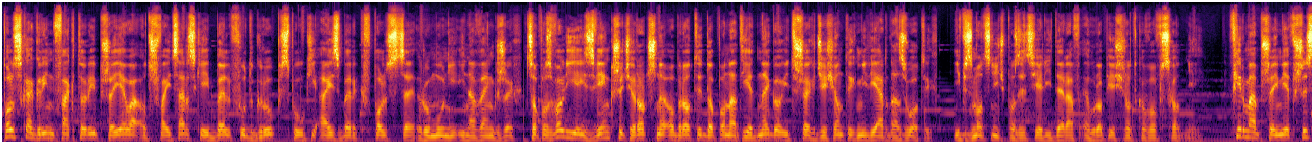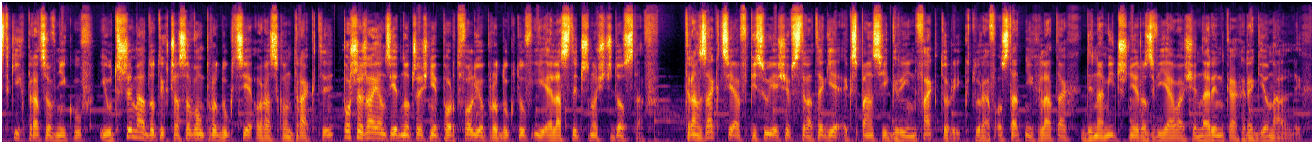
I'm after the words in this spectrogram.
Polska Green Factory przejęła od szwajcarskiej Bell Food Group spółki Iceberg w Polsce, Rumunii i na Węgrzech, co pozwoli jej zwiększyć roczne obroty do ponad 1,3 miliarda złotych i wzmocnić pozycję lidera w Europie Środkowo-Wschodniej. Firma przejmie wszystkich pracowników i utrzyma dotychczasową produkcję oraz kontrakty, poszerzając jednocześnie portfolio produktów i elastyczność dostaw. Transakcja wpisuje się w strategię ekspansji Green Factory, która w ostatnich latach dynamicznie rozwijała się na rynkach regionalnych.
